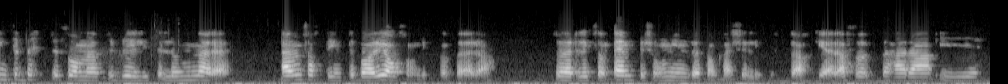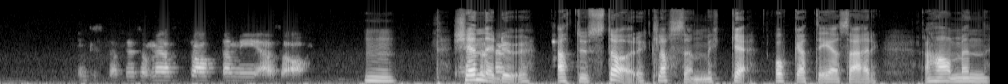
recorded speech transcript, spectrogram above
inte bättre så men att det blir lite lugnare. Även fast det inte bara är jag som liksom så här, så är det liksom en person mindre som kanske är lite stökigare. Alltså det här i, inte stökigare så, men att prata med, alltså ja. Mm. Känner du att du stör klassen mycket? Och att det är så här, jaha men,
